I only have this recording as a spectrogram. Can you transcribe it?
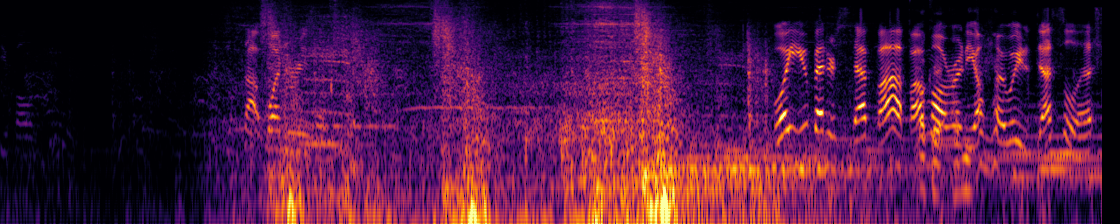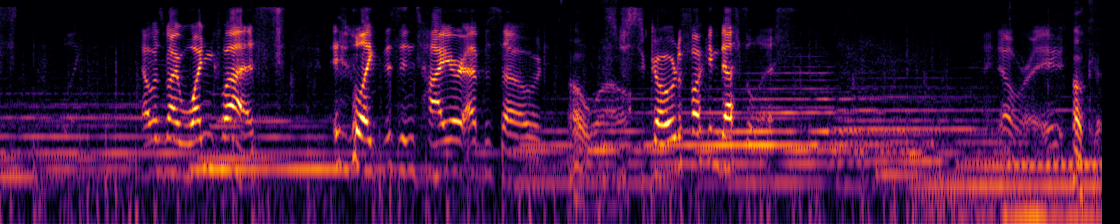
people. Just that one reason. Boy, you better step up. I'm Okay, already on my way to Desolace. That was my one quest. Like this entire episode. Oh wow. Just go to fucking Desolace. I know, right? Okay,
